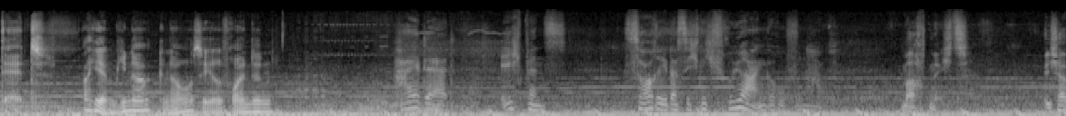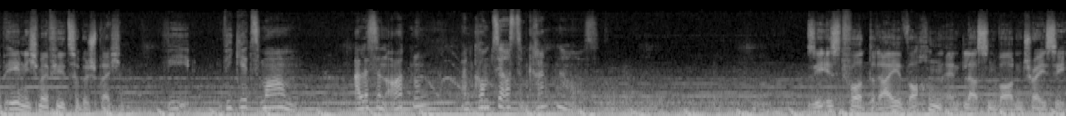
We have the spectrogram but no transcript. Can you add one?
Dad. Ah, hier, Mina, genau, ist ihre Freundin. Hi, Dad. Ich bin's. Sorry, dass ich nicht früher angerufen habe. Macht nichts. Ich habe eh nicht mehr viel zu besprechen. Wie, wie geht's Mom? Alles in Ordnung? Wann kommt sie aus dem Krankenhaus? Sie ist vor drei Wochen entlassen worden, Tracy.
